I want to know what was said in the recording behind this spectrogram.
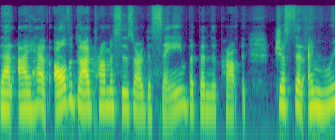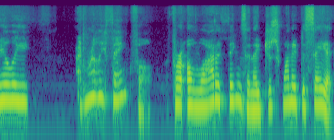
that I have. All the God promises are the same, but then the prop just that I'm really I'm really thankful for a lot of things and I just wanted to say it.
